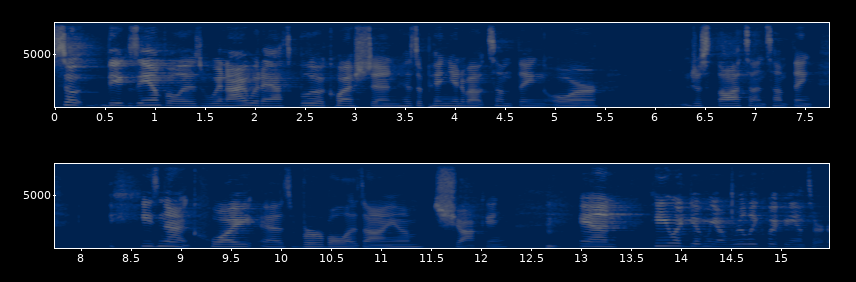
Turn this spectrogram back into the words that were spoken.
so the example is when I would ask Blue a question, his opinion about something or just thoughts on something, he's not quite as verbal as I am. Shocking. Hmm. And he would give me a really quick answer.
